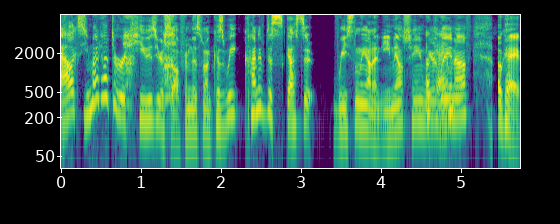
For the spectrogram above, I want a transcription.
Alex, you might have to recuse yourself from this one because we kind of discussed it recently on an email chain, weirdly Okay. enough. Okay.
